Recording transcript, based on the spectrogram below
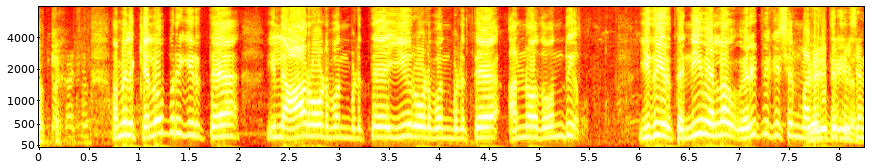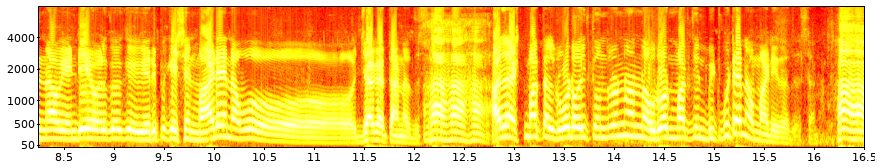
ಓಕೆ ಆಮೇಲೆ ಕೆಲವೊಬ್ಬರಿಗೆ ಇರುತ್ತೆ ಇಲ್ಲಿ ಆ ರೋಡ್ ಬಂದ್ಬಿಡುತ್ತೆ ಈ ರೋಡ್ ಬಂದ್ಬಿಡುತ್ತೆ ಅನ್ನೋದು ಒಂದು ಇದು ಇರುತ್ತೆ. ನೀವೆಲ್ಲ ವೆರಿಫಿಕೇಶನ್ ಮಾಡಿರಿ ವೆರಿಫಿಕೇಶನ್ ನಾವು ಎನ್ ಡಿ ಎ ಒಳಗೋಗಿ ವೆರಿಫಿಕೇಶನ್ ಮಾಡೇ ನಾವು ಜಾಗ ತಾಣೋದು ಸರ್. ಹಾ ಹಾ ಹಾ. ಅದು ಅಷ್ಟು ಮಾತಲ್ಲಿ ರೋಡ್ ಹೋಯ್ತು ಅಂದ್ರೂ ನಾವು ರೋಡ್ ಮಾಡ್ತೀನಿ ಬಿಟ್ಬಿಟ್ಟೆ ನಾವು ಮಾಡಿರೋದು ಸರ್. ಹಾ ಹಾ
